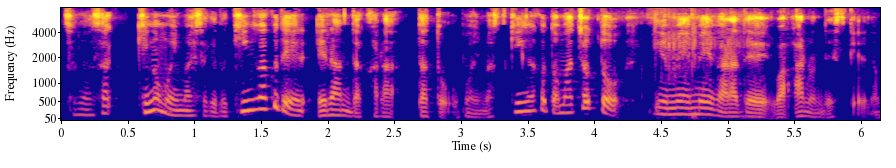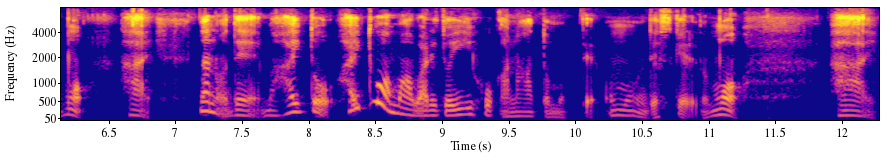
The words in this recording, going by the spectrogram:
そのさ、昨日も言いましたけど、金額で選んだからだと思います。金額と、まあちょっと有名銘柄ではあるんですけれども、はい。なので、まあ配当、配当はまあ割といい方かなと思って思うんですけれども、はい。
